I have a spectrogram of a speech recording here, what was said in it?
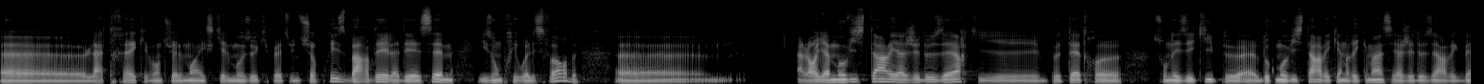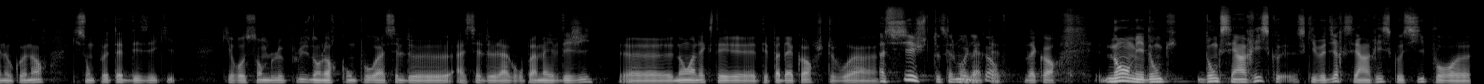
Euh, la Trek éventuellement avec Skelmose qui peut être une surprise. Bardet, la DSM, ils ont pris Wellsford. Euh, alors il y a Movistar et AG2R qui peut-être euh, sont des équipes, donc Movistar avec Henrik Mas et AG2R avec Ben O'Connor, qui sont peut-être des équipes qui ressemblent le plus dans leur compo à celle de, à celle de la Groupama FDJ. Euh, non, Alex, tu n'es pas d'accord Je te vois. Ah, si, si, je suis totalement d'accord. D'accord. Non, mais donc, donc c'est un risque, ce qui veut dire que c'est un risque aussi pour, euh,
